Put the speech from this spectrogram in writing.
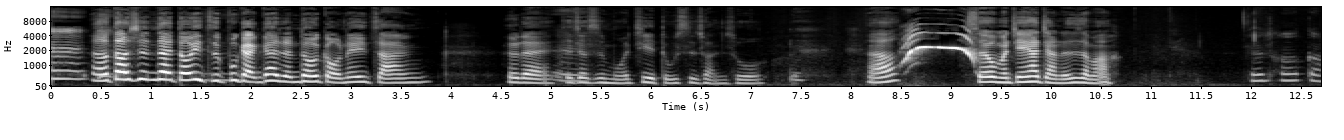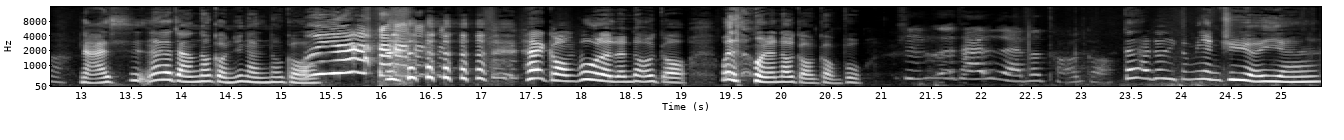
然后到现在都一直不敢看人头狗那一章，对不对？这就是《魔界都市传说》。啊，所以我们今天要讲的是什么？人头狗。哪是？那要讲人头狗，你去拿人头狗啊！太恐怖了，人头狗！为什么人头狗恐怖？是不是它是人的头狗？但它就是一个面具而已啊！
